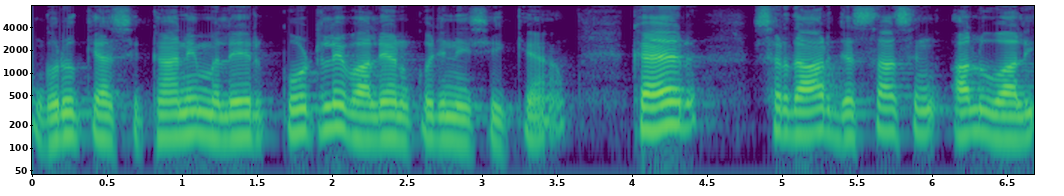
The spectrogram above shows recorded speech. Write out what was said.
ਗੁਰੂ ਕਿਆ ਸਿੱਖਾਂ ਨੇ ਮਲੇਰ ਕੋਟਲੇ ਵਾਲਿਆਂ ਨੂੰ ਕੁਝ ਨਹੀਂ ਸਿੱਖਿਆ। ਖੈਰ, ਸਰਦਾਰ ਜੱਸਾ ਸਿੰਘ ਆਲੂਵਾਲੀ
